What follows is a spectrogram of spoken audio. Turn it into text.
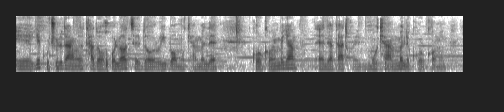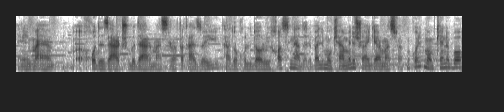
یک کوچولو در مورد تداخلات دارویی با مکمل کورکومین بگم. دقت کنید مکمل کورکومین یعنی خود زردچوبه در مصرف غذایی تداخل دارویی خاصی نداره ولی مکملش رو اگر مصرف می‌کنید ممکنه با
